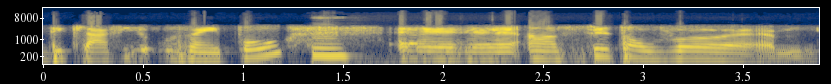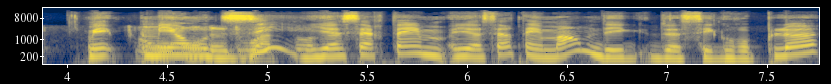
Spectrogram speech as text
déclarer aux impôts. Euh, ensuite, on va euh, Mais, On- mais on, dit, il y a certains, il y a certains membres des- de ces groupes-là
